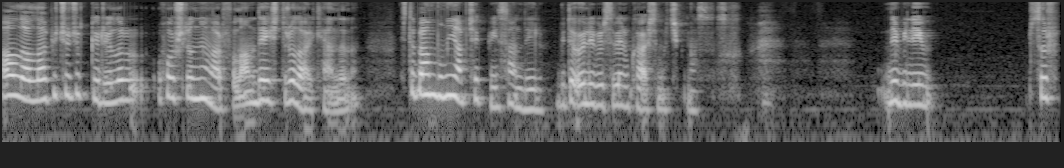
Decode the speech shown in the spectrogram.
Allah Allah bir çocuk görüyorlar, hoşlanıyorlar falan, değiştiriyorlar kendini. İşte ben bunu yapacak bir insan değilim. Bir de öyle birisi benim karşıma çıkmaz. ne bileyim sırf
